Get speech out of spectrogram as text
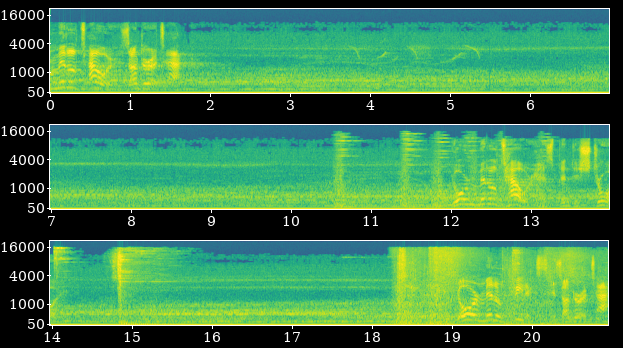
Your middle tower is under attack. Your middle tower has been destroyed. Your middle phoenix is under attack.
